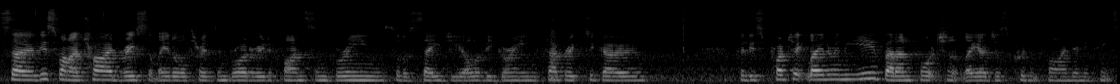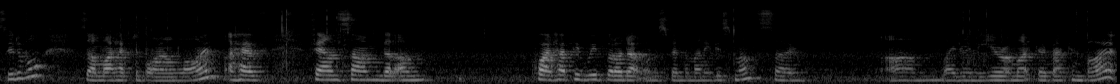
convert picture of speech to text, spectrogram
So this one I tried recently at All Threads Embroidery to find some green, sort of sagey olivey green fabric to go for this project later in the year, but unfortunately I just couldn't find anything suitable, so I might have to buy online. I have found some that I'm quite happy with, but I don't want to spend the money this month, so um, later in the year I might go back and buy it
